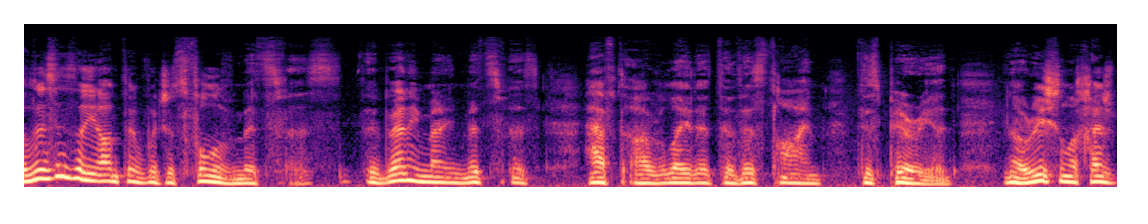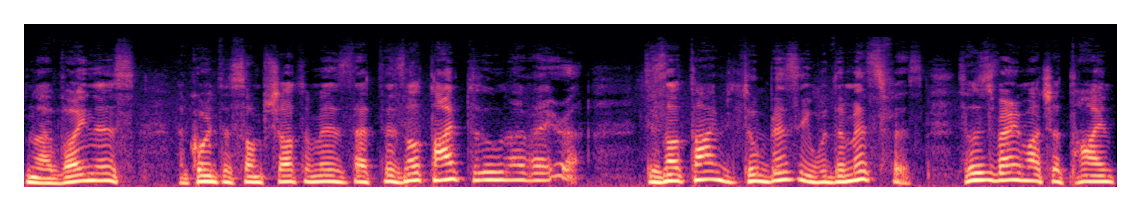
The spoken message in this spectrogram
So this is a yontif which is full of mitzvahs. There are many, many mitzvahs have to, are related to this time, this period. You know, Rishon L'cheshbon Avonis, according to some shatim, is that there's no time to do Naveira. There's no time, you're too busy with the mitzvahs. So this is very much a time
